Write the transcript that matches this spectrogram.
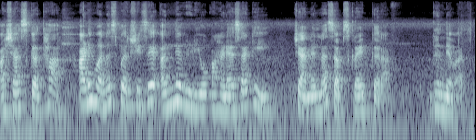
अशाच कथा आणि मनस्पर्शीचे अन्य व्हिडिओ पाहण्यासाठी चॅनलला सबस्क्राईब करा. धन्यवाद.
